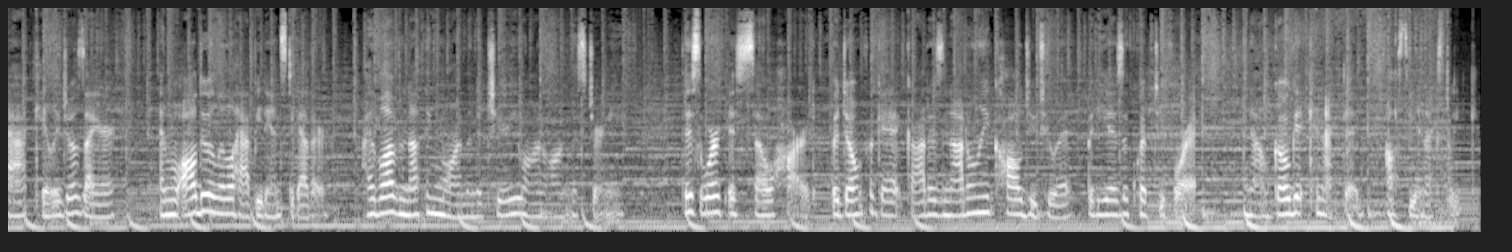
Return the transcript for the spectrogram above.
at Kaili Jo Zeiher, and we'll all do a little happy dance together. I love nothing more than to cheer you on along this journey. This work is so hard, but don't forget God has not only called you to it, but He has equipped you for it. Now go get connected. I'll see you next week.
